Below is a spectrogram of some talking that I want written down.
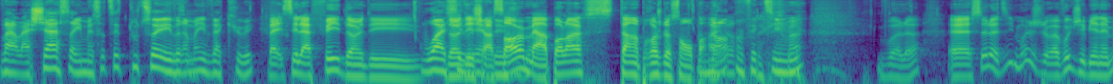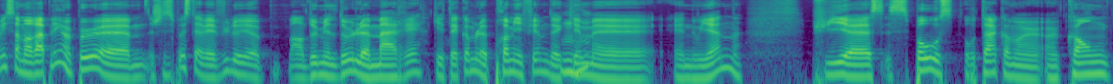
vers la chasse à aimer ça. Tu sais, tout ça est vraiment évacué. Ben, c'est la fille d'un des, Ouais, des vrai, chasseurs, des- mais elle n'a pas l'air si tant proche de son père. Non, effectivement. Voilà. Euh, cela dit, moi, je dois avouer que j'ai bien aimé. Ça m'a rappelé un peu, euh, je sais pas si tu avais vu là, en 2002, Le Marais, qui était comme le premier film de Kim euh, Nguyen. Puis c'est pas au- autant comme un, un conte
